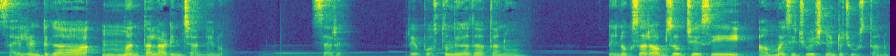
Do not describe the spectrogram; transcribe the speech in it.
సైలెంట్గా అని తలాడించాను నేను. సరే. రేపు వస్తుంది కదా తను. నేను ఒకసారి అబ్జర్వ్ చేసి ఆ అమ్మాయి సిచ్యువేషన్ ఏంటో చూస్తాను.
